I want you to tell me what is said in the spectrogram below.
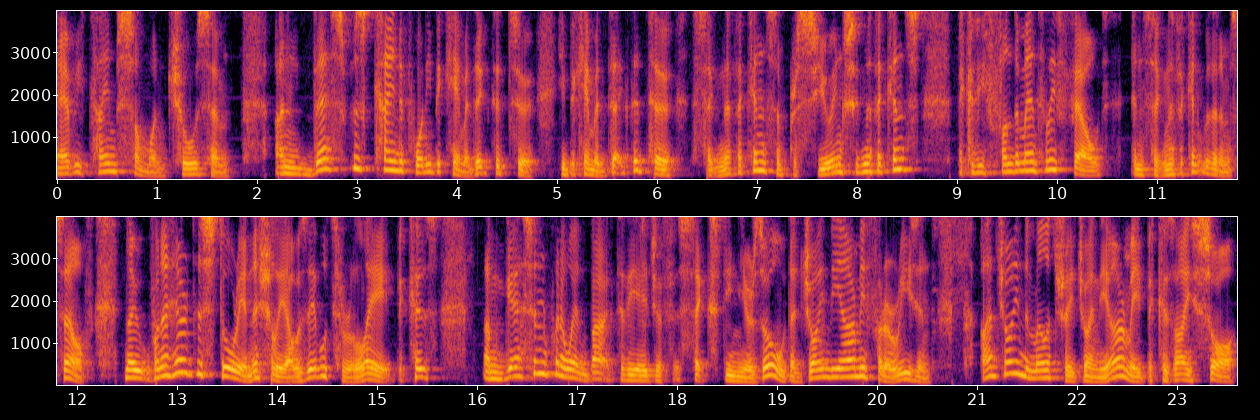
every time someone chose him. And this was kind of what he became addicted to. He became addicted to significance and pursuing significance because he fundamentally felt insignificant within himself. Now, when I heard this story initially, I was able to relate because I'm guessing when I went back to the age of 16 years old, I joined the army for a reason. I joined the military, joined the army because I saw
